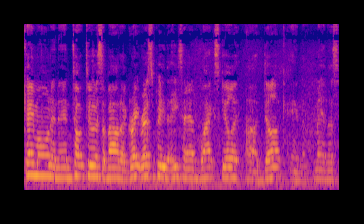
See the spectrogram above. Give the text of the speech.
came on and, then talked to us about a great recipe that he's had: black skillet uh, duck. And uh, man, that's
